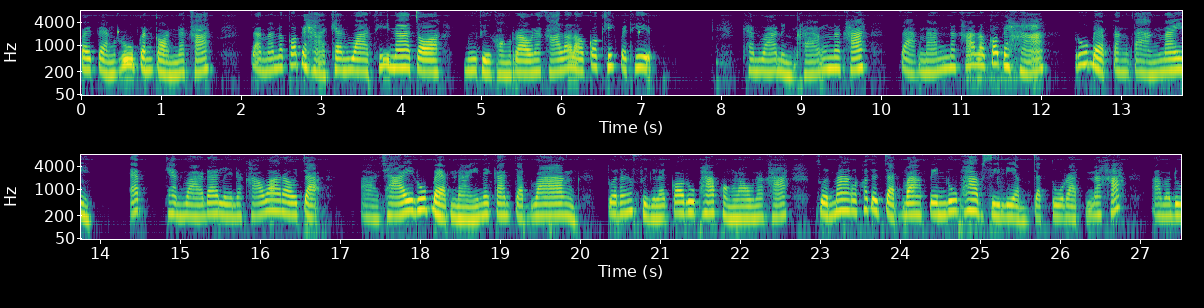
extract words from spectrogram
ไปแต่งรูปกันก่อนนะคะ จากนั้นเราก็ไปหาแคนวาที่หน้าจอมือถือของเรานะคะ แล้วเราก็คลิกไปที่แคนวาหนึ่งครั้งนะคะ จากนั้นนะคะเราก็ไปหารูปแบบต่างๆในแอป Canva ได้เลยนะคะ ว่าเราจะ ใช้รูปแบบไหนในการจัดวางตัวหนังสือและก็รูปภาพของเรานะคะ ส่วนมากเราก็จะจัดวางเป็นรูปภาพสี่เหลี่ยมจัตุรัสนะคะามาดู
